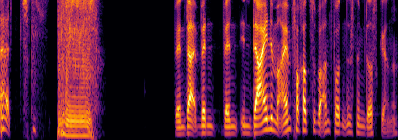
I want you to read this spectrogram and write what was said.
Äh, Wenn, da, wenn, wenn in deinem einfacher zu beantworten ist, nimm das gerne.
